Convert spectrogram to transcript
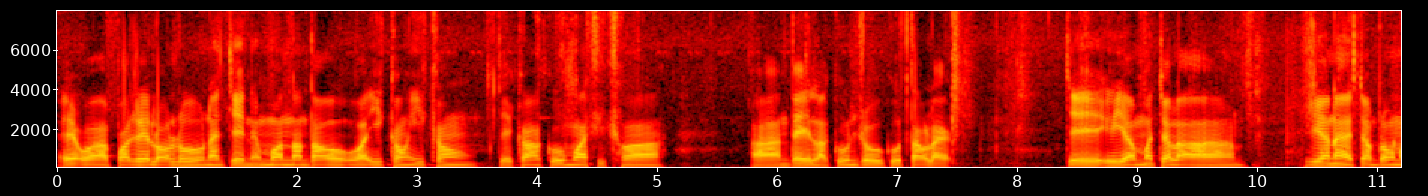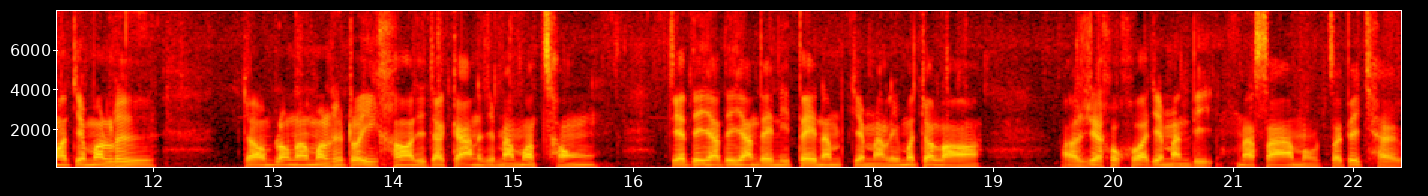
Ở bắt rơi lỗ lu nên chỉ nếu mua đồng đầu ở ít công ít công chỉ có cô mua chỉ cho à để là cô chú cô tao lại. Chỉ ư giờ mới cho là riêng này trong trong nó chỉ mất lư. Trong trong nó mất lư rồi kho chỉ cho cá nó chỉ mà mất sống chế để giờ để giờ để ni tệ nam chế mà lấy mất cho lò. Ở dưới khó khó chế mình đi, mà xa một giờ tới chờ.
